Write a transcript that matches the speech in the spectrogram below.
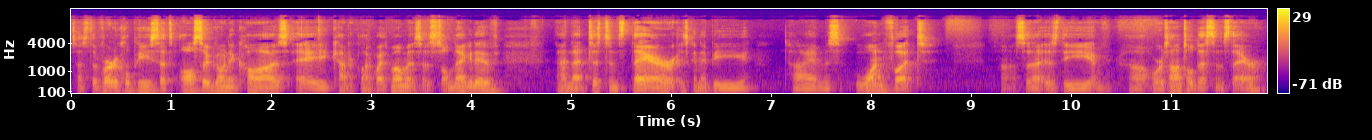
So that's the vertical piece. That's also going to cause a counterclockwise moment, so it's still negative. And that distance there is going to be times one foot. Uh, so that is the uh, horizontal distance there.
